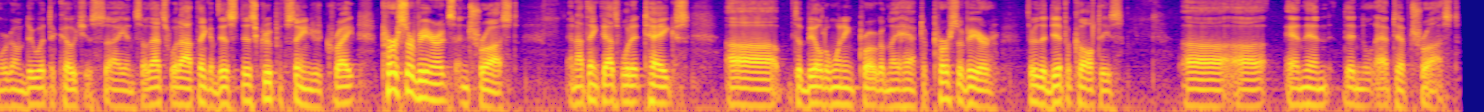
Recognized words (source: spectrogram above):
We're going to do what the coaches say, and so that's what I think of this this group of seniors. Great perseverance and trust, and I think that's what it takes uh, to build a winning program. They have to persevere through the difficulties, uh, uh, and then then have to have trust.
